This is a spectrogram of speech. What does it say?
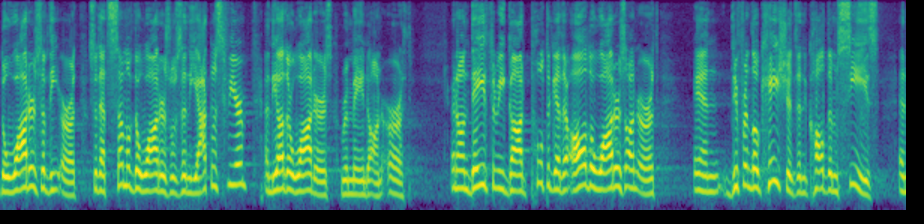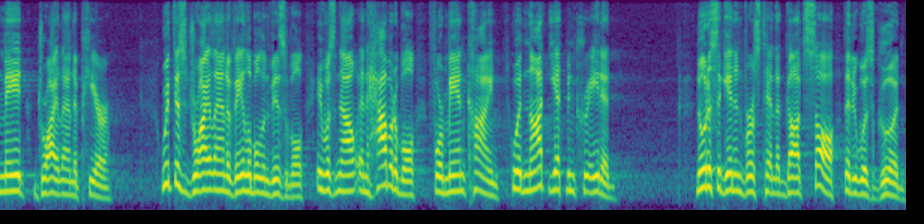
the waters of the earth so that some of the waters was in the atmosphere and the other waters remained on earth. And on day three, God pulled together all the waters on earth in different locations and called them seas and made dry land appear. With this dry land available and visible, it was now inhabitable for mankind who had not yet been created. Notice again in verse 10 that God saw that it was good.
